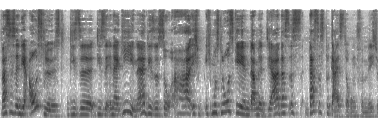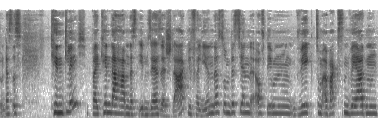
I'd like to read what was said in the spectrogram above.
was es in dir auslöst, diese, diese Energie, ne, dieses so, ah, ich, ich muss losgehen damit, ja, das ist, das ist Begeisterung für mich. Und das ist kindlich, weil Kinder haben das eben sehr, sehr stark. Wir verlieren das so ein bisschen auf dem Weg zum Erwachsenwerden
